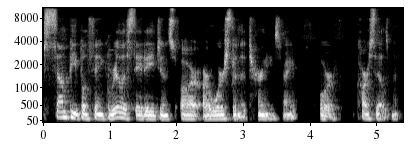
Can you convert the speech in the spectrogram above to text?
some people think real estate agents are, are worse than attorneys, right? Or car salesmen.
